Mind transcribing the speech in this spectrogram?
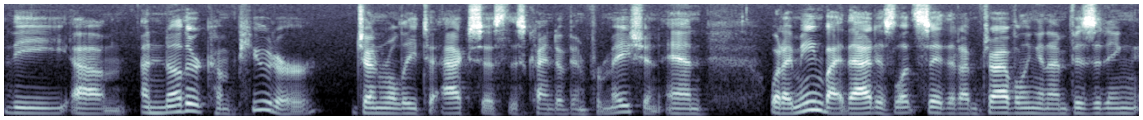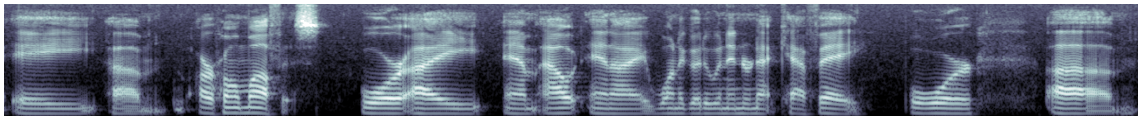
the um, another computer generally to access this kind of information and what I mean by that is, let's say that I'm traveling and I'm visiting a um, our home office, or I am out and I want to go to an internet cafe, or um,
